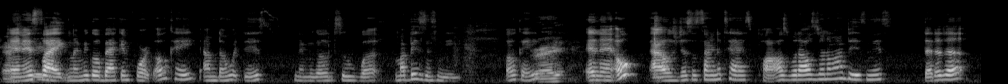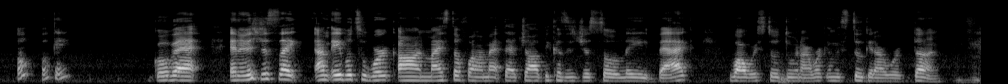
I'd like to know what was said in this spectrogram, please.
That's and it's crazy. like, let me go back and forth. Okay, I'm done with this. Let me go to what my business needs. Okay. right? And then, oh, I was just assigned a task. Pause what I was doing on my business. Da da da. Oh, okay. Go back. And then it's just like I'm able to work on my stuff while I'm at that job because it's just so laid back while we're still doing our work and we still get our work done. Mhm.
